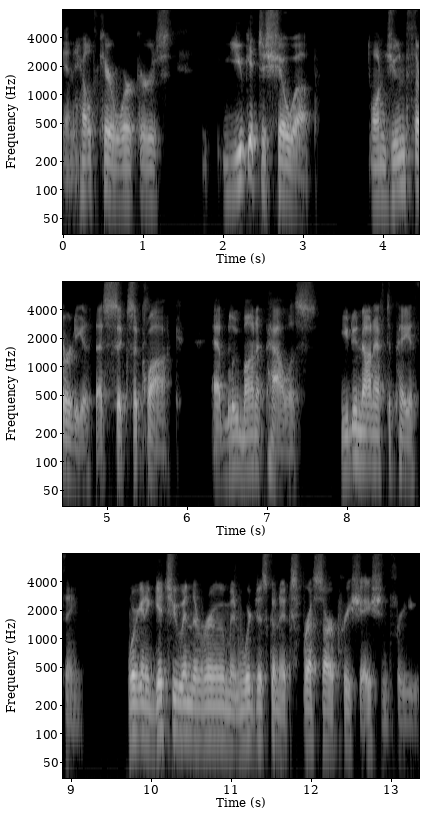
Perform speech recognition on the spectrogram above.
and healthcare workers, you get to show up on June 30th at six o'clock at Bluebonnet Palace. You do not have to pay a thing. We're going to get you in the room and we're just going to express our appreciation for you.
